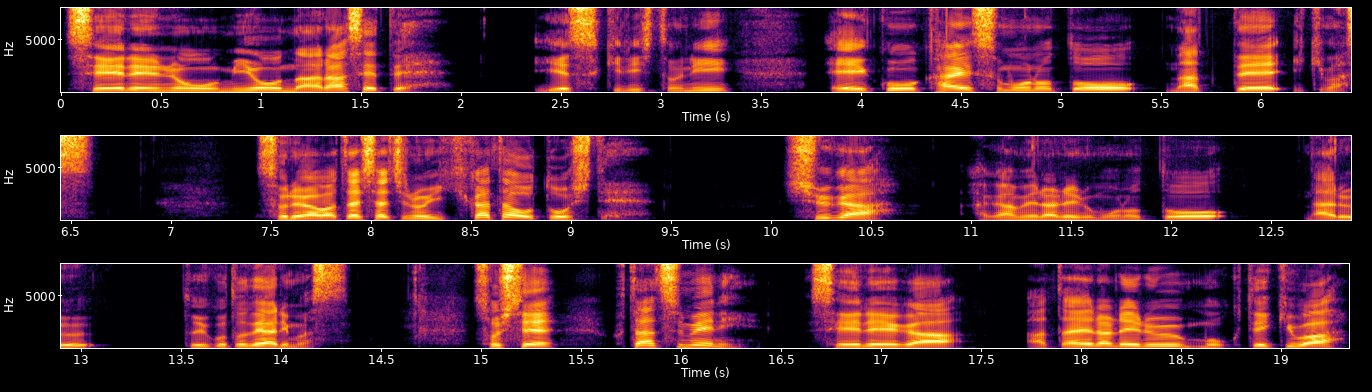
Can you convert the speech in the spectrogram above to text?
精霊の身をならせて、イエス・キリストに栄光を返すものとなっていきます。それは私たちの生き方を通して、主が崇められるものとなるということであります。そして二つ目に精霊が与えられる目的は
